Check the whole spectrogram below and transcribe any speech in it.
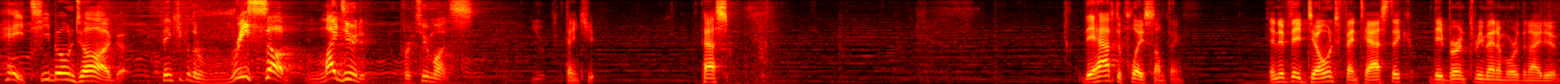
Hey, T-Bone Dog. Thank you for the resub, my dude, for two months. Thank you. Pass. They have to play something. And if they don't, fantastic. They burn three mana more than I do.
